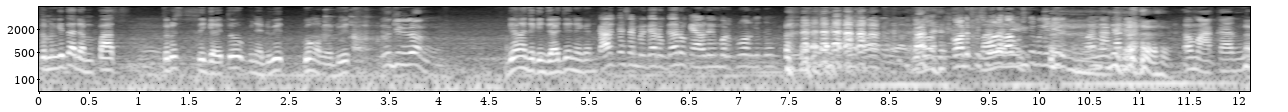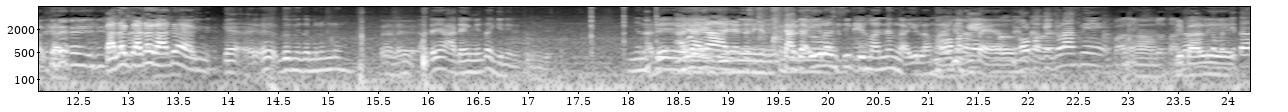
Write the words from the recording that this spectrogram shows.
teman kita ada empat. Terus tiga itu punya duit, gue nggak punya duit. Lu gini dong. Dia ngajakin jajan ya kan. Kagak sambil garuk-garuk kayak Alden baru keluar gitu. Kalau ada visualnya bagus nih begini. mana kan ya? Oh, makan. Kadang-kadang ada yang kayak eh gue minta minum dong. Ada yang ada yang minta gini nih temen gue. Ada Nyentil. ada Iya, yang gini. iya. Kagak hilang sih kumannya nggak hilang malah pakai nempel. kalau pakai gelas nih, Ah, Teman dibalik. kita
